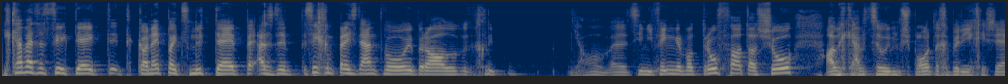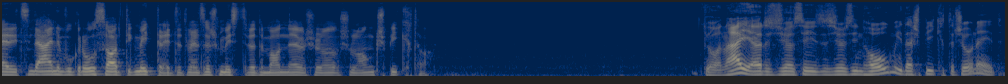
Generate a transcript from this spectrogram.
ich glaube, dass der, der, der Ganepa jetzt nicht der, also der, sicher ein Präsident, der überall ein bisschen ja, äh, seine Finger drauf hat, das schon. Aber ich glaube, so im sportlichen Bereich ist er jetzt nicht einer, der grossartig mitredet, weil sonst müsste er den Mann schon, schon lange gespickt haben. Ja, nein, das ist ja, das ist ja sein Homie, der spickt er schon nicht.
